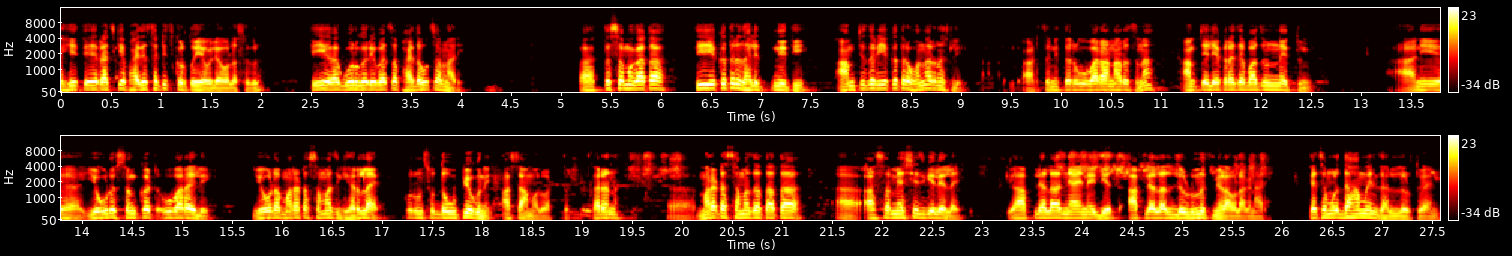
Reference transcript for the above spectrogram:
हे ते राजकीय फायद्यासाठीच करतो यावल्यावाला सगळं. ते या गोरगरिबाचा फायदा उचलणार. आहे तसं मग आता ते एकत्र झालेत नेते. आमचे जर एकत्र होणार नसले अडचणी तर उभा राहणारच ना. आमच्या लेकराच्या बाजून नाहीत तुम्ही. आणि एवढं संकट उभं राहिले एवढा मराठा समाज घेरला आहे करून सुद्धा उपयोग नाही असं आम्हाला वाटतं. कारण मराठा समाजात आता असा मेसेज गेलेला आहे की आपल्याला न्याय नाही देत आपल्याला लढूनच मिळावं लागणार आहे. त्याच्यामुळे दहा महिने झालं लढतो आम्ही.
